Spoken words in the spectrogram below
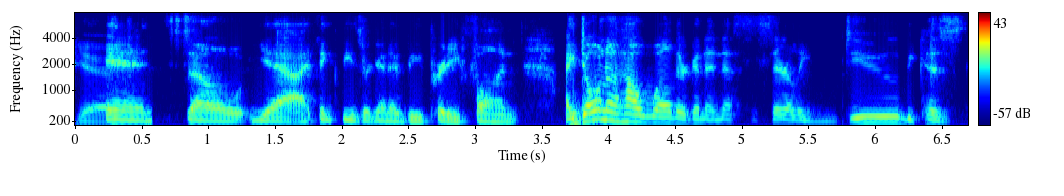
Yeah. And so, yeah, I think these are gonna be pretty fun. I don't know how well they're gonna necessarily do because,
